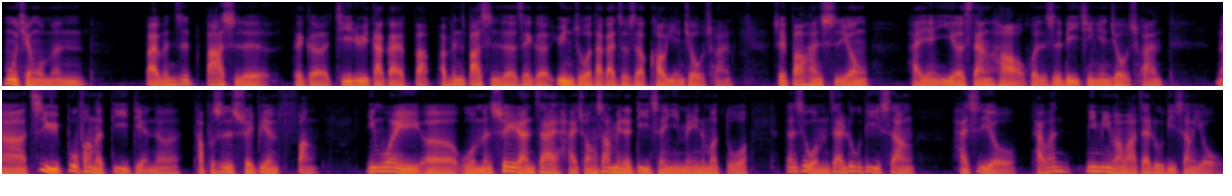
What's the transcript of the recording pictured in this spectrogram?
目前我们百分之八十的这个几率，大概八百分之八十的这个运作，大概就是要靠研究船。所以包含使用海研一二三号或者是沥青研究船。那至于布放的地点呢，它不是随便放。因为呃，我们虽然在海床上面的地震也没那么多，但是我们在陆地上还是有台湾密密麻麻在陆地上有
